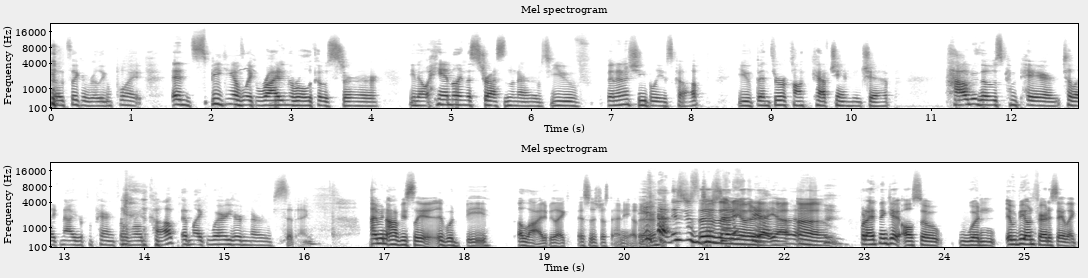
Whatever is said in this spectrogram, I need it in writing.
that's like a really good point. And speaking of like riding the roller coaster, you know, handling the stress and the nerves, you've been in a SheBelieves Cup, you've been through a CONCACAF championship. How do those compare to like now you're preparing for a World Cup and like where are your nerves sitting? I mean, obviously, it would be a lie to be like, this is just any other. Yeah, this is just this is Tuesday. any other day. Yeah. Um, but I think it also wouldn't. It would be unfair to say like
